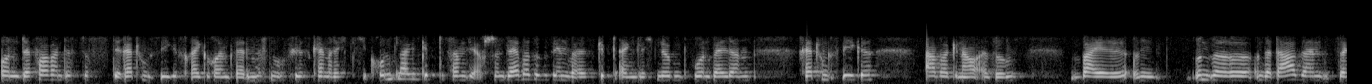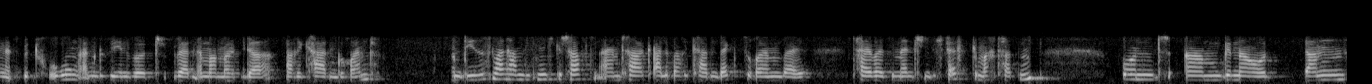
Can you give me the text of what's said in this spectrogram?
Und der Vorwand ist, dass die Rettungswege freigeräumt werden müssen, wofür es keine rechtliche Grundlage gibt. Das haben Sie auch schon selber so gesehen, weil es gibt eigentlich nirgendwo in Wäldern Rettungswege. Aber genau, also weil unsere, unser Dasein sozusagen als Bedrohung angesehen wird, werden immer mal wieder Barrikaden geräumt. Und dieses Mal haben sie es nicht geschafft, in einem Tag alle Barrikaden wegzuräumen, weil teilweise Menschen sich festgemacht hatten. Und ähm, genau dann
